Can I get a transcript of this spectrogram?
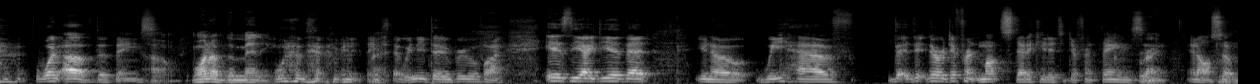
one of the things. Oh, one of the many. One of the many things Right. that we need to improve upon is the idea that you know we have th- th- there are different months dedicated to different things and, Right. Mm-hmm. also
